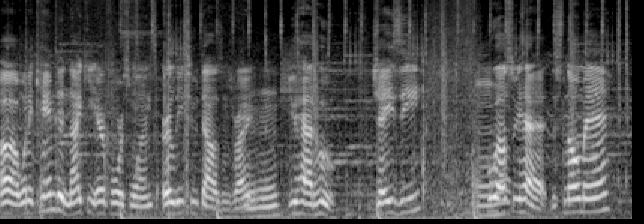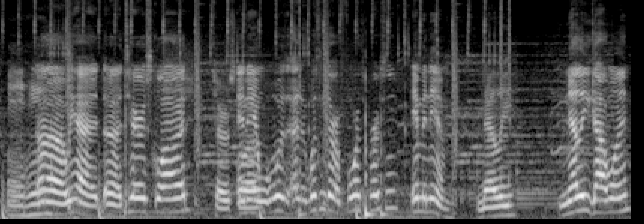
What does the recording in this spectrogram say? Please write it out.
uh, when it came to Nike Air Force Ones, early 2000s, right? hmm You had who? Jay Z. Who else we had? The Snowman. hmm Uh, we had uh, Terror Squad. Terror Squad. And then was, uh, wasn't there a fourth person? Eminem. Nelly. Nelly got one.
